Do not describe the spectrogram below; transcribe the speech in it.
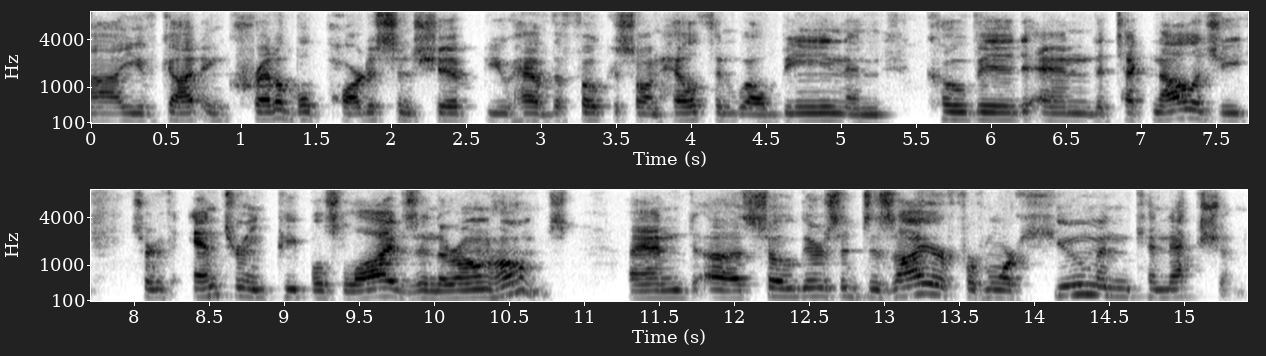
Uh, you've got incredible partisanship. You have the focus on health and well being and COVID and the technology sort of entering people's lives in their own homes. And uh, so there's a desire for more human connection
